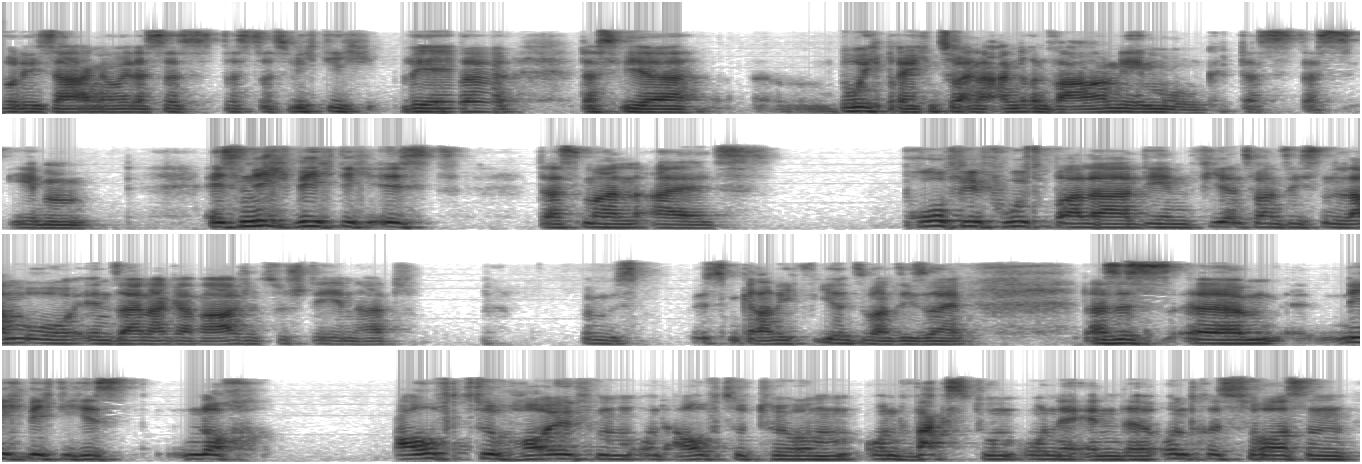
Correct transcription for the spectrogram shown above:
würde ich sagen, aber dass das, dass das wichtig wäre, dass wir ähm, durchbrechen zu einer anderen Wahrnehmung, dass das eben es nicht wichtig ist, dass man als Profifußballer den 24. Lambo in seiner Garage zu stehen hat. Wir müssen, müssen gar nicht 24 sein. Dass es ähm, nicht wichtig ist, noch aufzuhäufen und aufzutürmen und Wachstum ohne Ende und Ressourcen,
